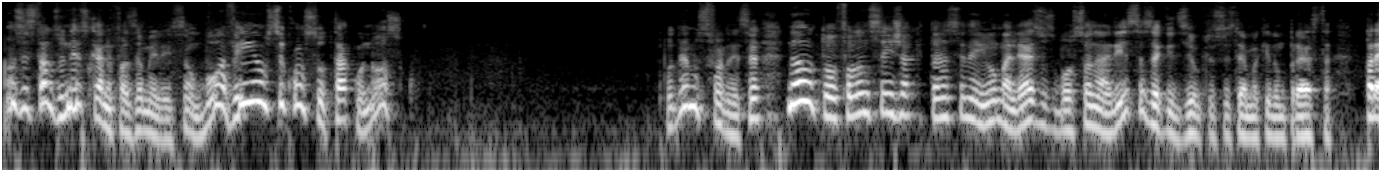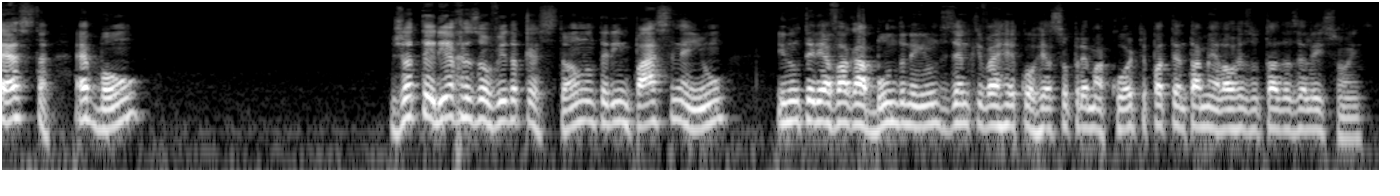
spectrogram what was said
Os Estados Unidos querem fazer uma eleição boa, venham se consultar conosco. Podemos fornecer? Não, estou falando sem jactância nenhuma. Aliás, os bolsonaristas é que diziam que o sistema aqui não presta. Presta, é bom. Já teria resolvido a questão, não teria impasse nenhum e não teria vagabundo nenhum dizendo que vai recorrer à Suprema Corte para tentar melar o resultado das eleições.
